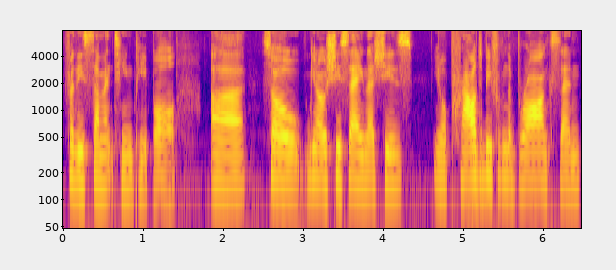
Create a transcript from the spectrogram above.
for these 17 people. Uh, so, you know, she's saying that she's, you know, proud to be from the Bronx and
